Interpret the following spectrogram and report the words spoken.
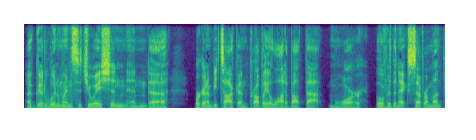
a good win-win situation and uh, we're going to be talking probably a lot about that more over the next several months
